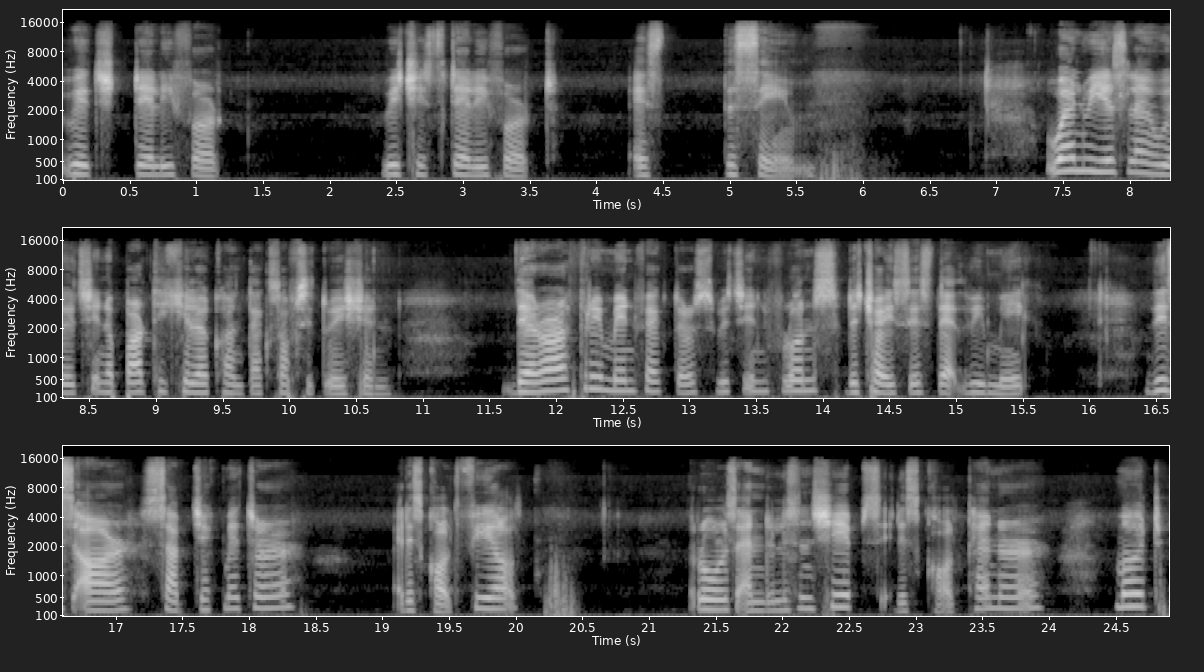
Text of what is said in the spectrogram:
which delivered which is delivered is the same. When we use language in a particular context of situation, there are three main factors which influence the choices that we make. These are subject matter, it is called field, roles and relationships, it is called tenor, mode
